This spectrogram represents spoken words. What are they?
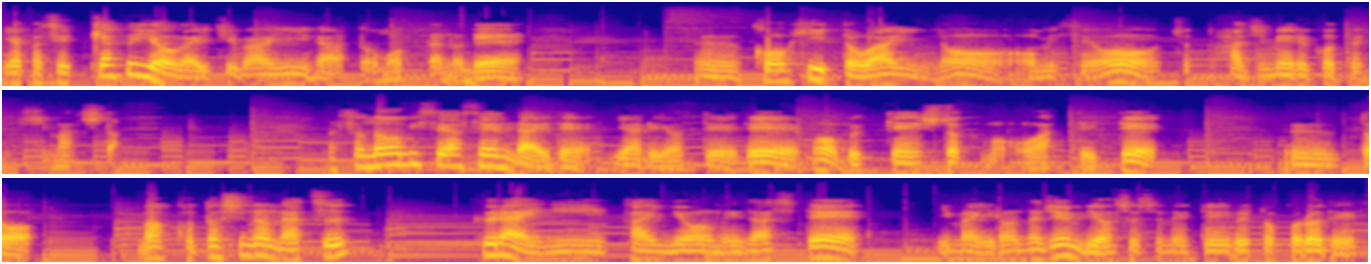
やっぱ接客業が一番いいなと思ったので、うん、コーヒーとワインのお店をちょっと始めることにしました。そのお店は仙台でやる予定で、もう物件取得も終わっていて、うんと、まあ、今年の夏くらいに開業を目指して、今いろんな準備を進めているところです。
